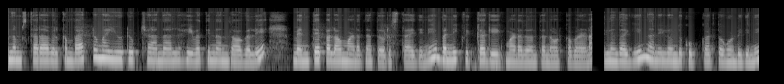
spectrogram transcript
ನಮಸ್ಕಾರ. Welcome back to my YouTube channel ಇವತ್ತಿನ ನನ್ನ ಬ್ಲಾಗಲ್ಲಿ ಮೆಂತೆ ಪಲಾವ್ ಮಾಡೋದನ್ನ ತೋರಿಸ್ತಾ ಇದ್ದೀನಿ. ಬನ್ನಿ ಕ್ವಿಕ್ಕಾಗಿ ಹೇಗೆ ಮಾಡೋದು ಅಂತ ನೋಡ್ಕೊಬರೋಣ ಇನ್ನೊಂದಾಗಿ ನಾನಿಲ್ಲೊಂದು ಕುಕ್ಕರ್ ತೊಗೊಂಡಿದ್ದೀನಿ.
